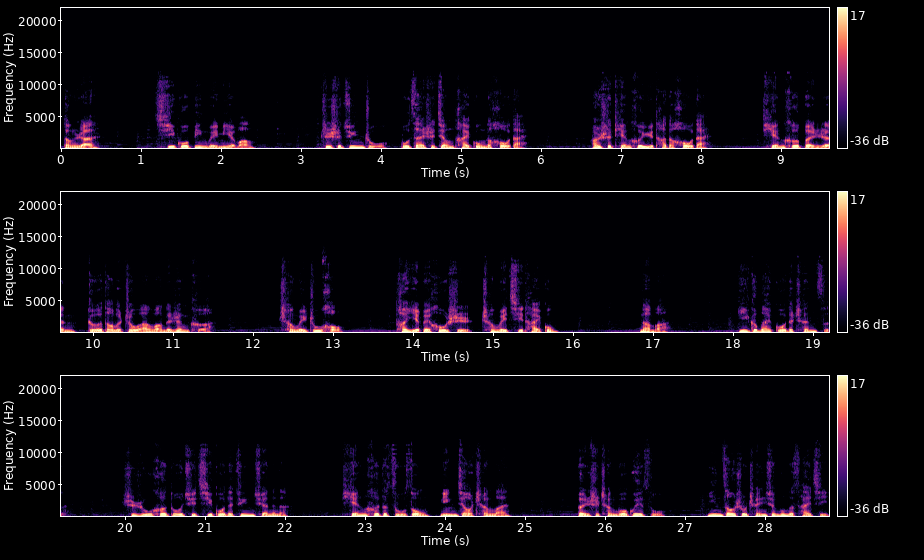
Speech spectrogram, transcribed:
当然，齐国并未灭亡，只是君主不再是姜太公的后代，而是田和与他的后代。田和本人得到了周安王的认可，成为诸侯，他也被后世称为齐太公。那么，一个外国的臣子是如何夺取齐国的军权的呢？田和的祖宗名叫陈完，本是陈国贵族，因遭受陈玄公的猜忌，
